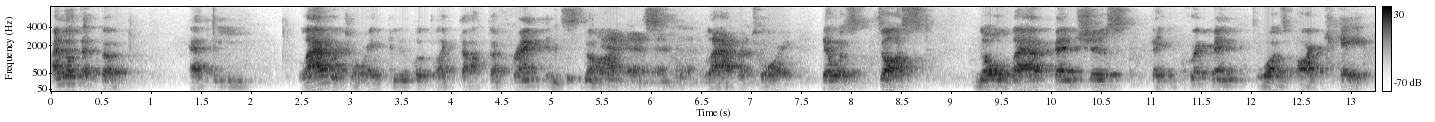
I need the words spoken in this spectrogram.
I looked at the, at the laboratory, and it looked like Dr. Frankenstein's laboratory. There was dust, no lab benches, the equipment was archaic.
